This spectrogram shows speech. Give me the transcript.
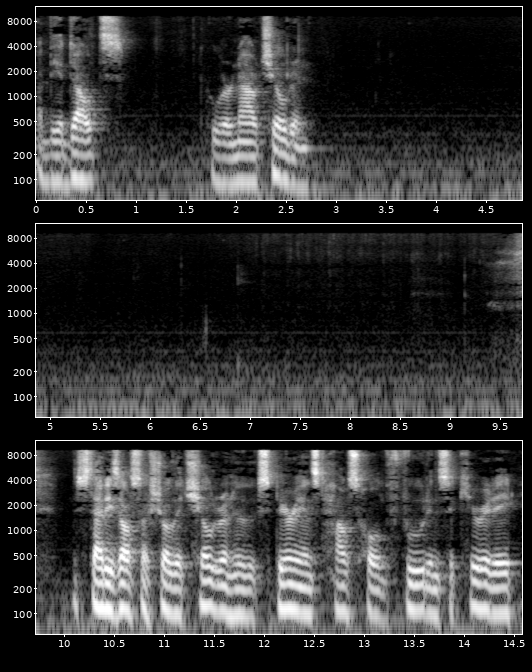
of the adults who are now children. The studies also show that children who experienced household food insecurity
